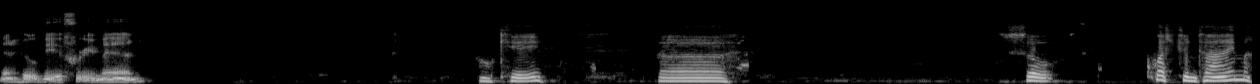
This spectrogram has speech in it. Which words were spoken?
and he'll be a free man. Okay. Uh, so, question time.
